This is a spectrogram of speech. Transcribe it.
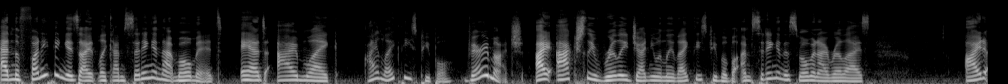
and the funny thing is I like I'm sitting in that moment and I'm like I like these people very much. I actually really genuinely like these people, but I'm sitting in this moment I realize I,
